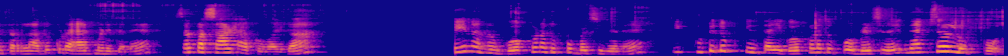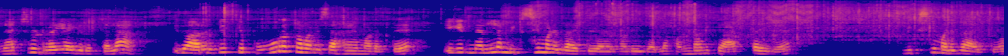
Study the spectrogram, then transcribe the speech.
ಅಂತಾರಲ್ಲ, ಅದು ಕೂಡ ಆ್ಯಡ್ ಮಾಡಿದ್ದೇನೆ. ಸ್ವಲ್ಪ ಸಾಲ್ಟ್ ಹಾಕುವ ಈಗ. ಈ ನಾನು ಗೋಕರ್ಣದ ಉಪ್ಪು ಬಳಸಿದ್ದೇನೆ. ಈ ಕುಟ್ಟಿದ ಉಪ್ಪಿಗಿಂತ ಈ ಗೋಕರ್ಣದ ಉಪ್ಪು ಬೆಳೆಸಿದ್ರೆ ಇದು ನ್ಯಾಚುರಲ್ ಉಪ್ಪು ನ್ಯಾಚುರಲ್ ಡ್ರೈ ಆಗಿರುತ್ತಲ್ಲ, ಇದು ಆರೋಗ್ಯಕ್ಕೆ ಪೂರಕವಾಗಿ ಸಹಾಯ ಮಾಡುತ್ತೆ. ಈಗ ಇದನ್ನೆಲ್ಲ ಮಿಕ್ಸಿ ಮಾಡಿದ್ರೆ ಆಯಿತು ನೋಡಿ, ಇದೆಲ್ಲ ಹೊಂದಾಣಿಕೆ ಆಗ್ತಾ ಇದೆ. ಮಿಕ್ಸಿ ಮಾಡಿದ್ರೆ ಆಯಿತು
